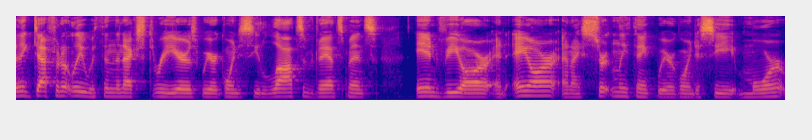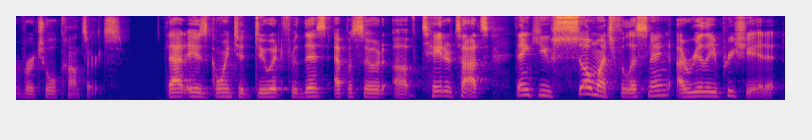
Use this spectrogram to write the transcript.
think definitely within the next three years, we are going to see lots of advancements in VR and AR, and I certainly think we are going to see more virtual concerts. That is going to do it for this episode of Tater Tots. Thank you so much for listening. I really appreciate it.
